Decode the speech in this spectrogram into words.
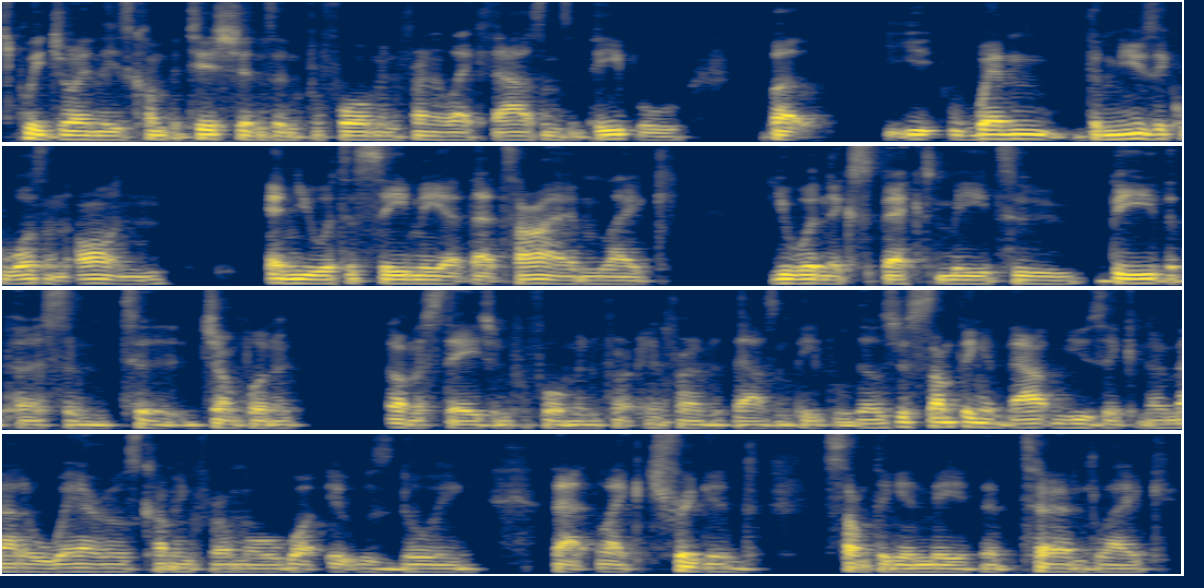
we joined these competitions and perform in front of like thousands of people. But you, when the music wasn't on, and you were to see me at that time, like you wouldn't expect me to be the person to jump on a on a stage and perform in front, in front of a thousand people. There was just something about music, no matter where it was coming from or what it was doing, that like triggered something in me that turned like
